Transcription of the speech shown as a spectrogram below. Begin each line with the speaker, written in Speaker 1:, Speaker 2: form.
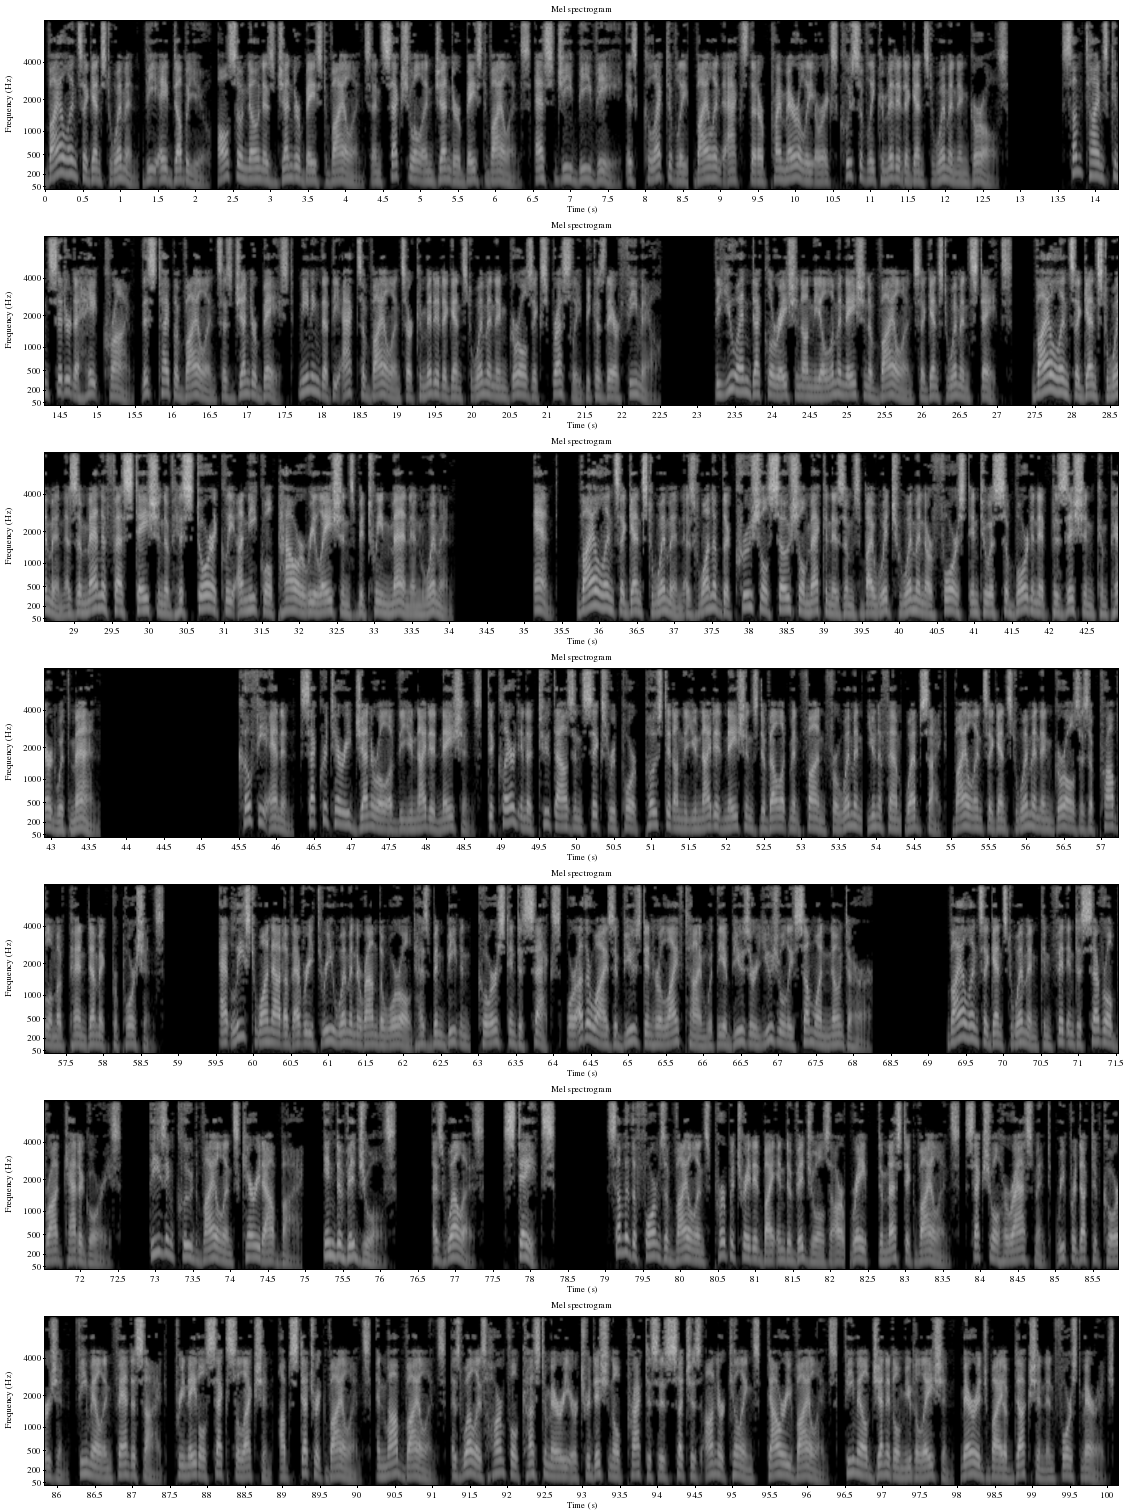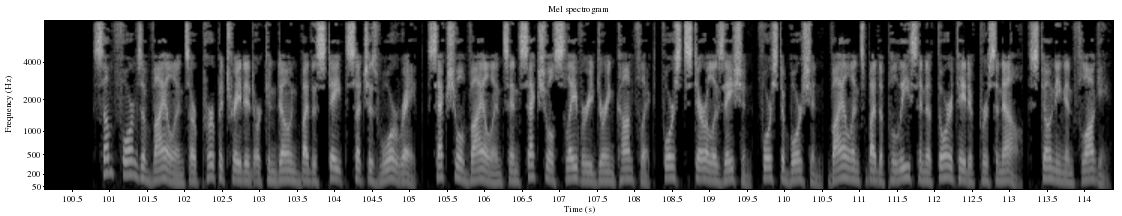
Speaker 1: Violence against women VAW, also known as gender-based violence and sexual and gender-based violence SGBV, is, collectively, violent acts that are primarily or exclusively committed against women and girls. Sometimes considered a hate crime, this type of violence is gender-based, meaning that the acts of violence are committed against women and girls expressly because they are female. The UN Declaration on the Elimination of Violence Against Women states, Violence against women is a manifestation of historically unequal power relations between men and women." and "...violence against women is one of the crucial social mechanisms by which women are forced into a subordinate position compared with men." Kofi Annan, Secretary-General of the United Nations, declared in a 2006 report posted on the United Nations Development Fund for Women website, violence against women and girls is a problem of pandemic proportions. At least one out of every three women around the world has been beaten, coerced into sex, or otherwise abused in her lifetime with the abuser usually someone known to her. Violence against women can fit into several broad categories. These include violence carried out by individuals, as well as states. Some of the forms of violence perpetrated by individuals are, rape, domestic violence, sexual harassment, reproductive coercion, female infanticide, prenatal sex selection, obstetric violence, and mob violence, as well as harmful customary or traditional practices such as honor killings, dowry violence, female genital mutilation, marriage by abduction and forced marriage. Some forms of violence are perpetrated or condoned by the state such as war rape, sexual violence and sexual slavery during conflict, forced sterilization, forced abortion, violence by the police and authoritative personnel, stoning and flogging.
